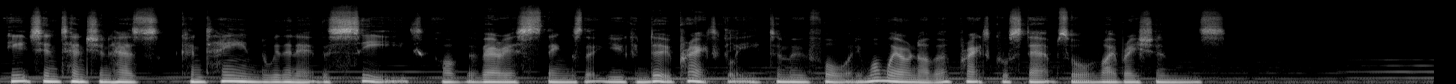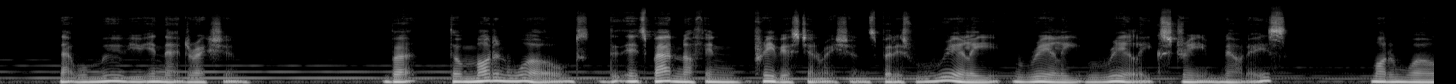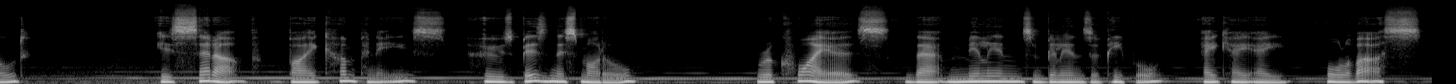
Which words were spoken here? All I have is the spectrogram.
each intention has contained within it the seed of the various things that you can do practically to move forward in one way or another, practical steps or vibrations that will move you in that direction. But the modern world, it's bad enough in previous generations, but it's really, really, really extreme nowadays. Modern world is set up by companies whose business model requires that millions and billions of people, aka all of us,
